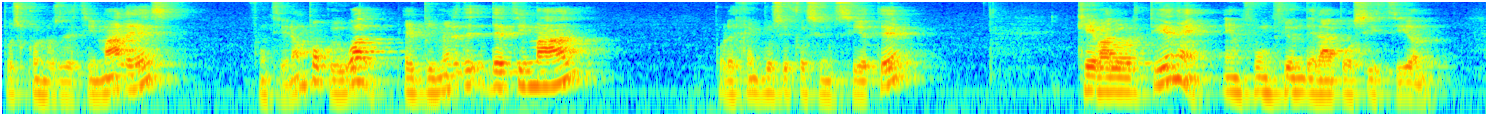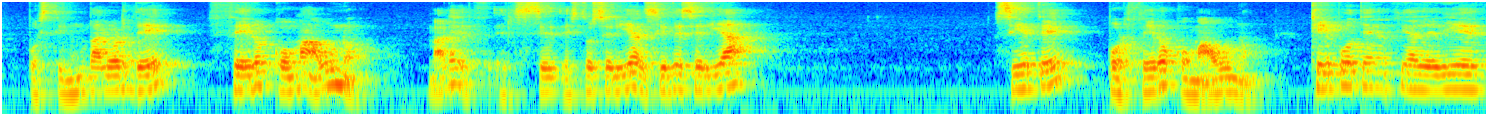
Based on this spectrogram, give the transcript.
Pues con los decimales funciona un poco igual. El primer decimal, por ejemplo, si fuese un 7, ¿qué valor tiene en función de la posición? Pues tiene un valor de 0,1, ¿vale? esto sería, el 7 sería 7 por 0,1. ¿Qué potencia de 10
